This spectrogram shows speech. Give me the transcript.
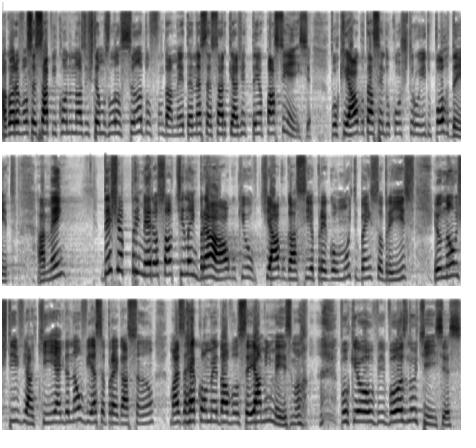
Agora você sabe que quando nós estamos lançando um fundamento, é necessário que a gente tenha paciência, porque algo está sendo construído por dentro. Amém? Deixa primeiro eu só te lembrar algo que o Tiago Garcia pregou muito bem sobre isso. Eu não estive aqui, ainda não vi essa pregação, mas recomendo a você e a mim mesma, porque eu ouvi boas notícias.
